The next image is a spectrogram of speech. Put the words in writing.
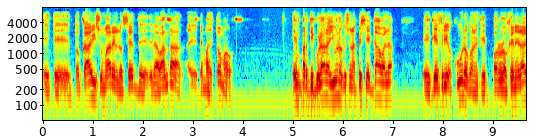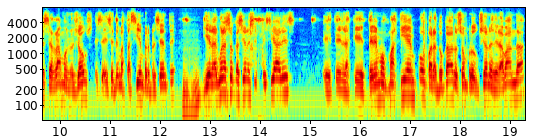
este, tocar y sumar en los sets de, de la banda eh, temas de estómago. En particular hay uno que es una especie de cábala, eh, que es Frío Oscuro, con el que por lo general cerramos los shows, ese, ese tema está siempre presente, y en algunas ocasiones especiales, este, en las que tenemos más tiempo para tocar o son producciones de la banda,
